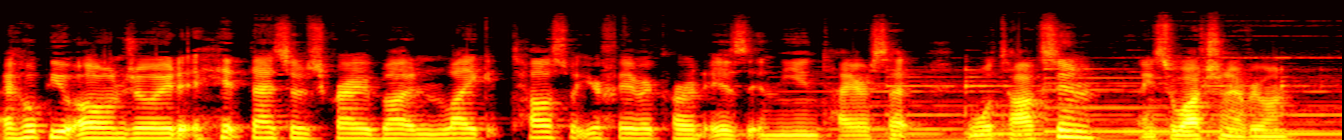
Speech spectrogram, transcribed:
I hope you all enjoyed. Hit that subscribe button, like, tell us what your favorite card is in the entire set, and we'll talk soon. Thanks for watching, everyone.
